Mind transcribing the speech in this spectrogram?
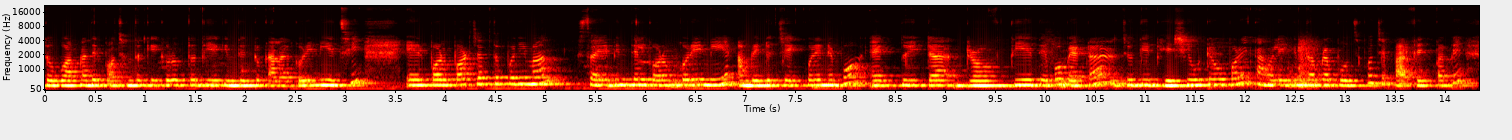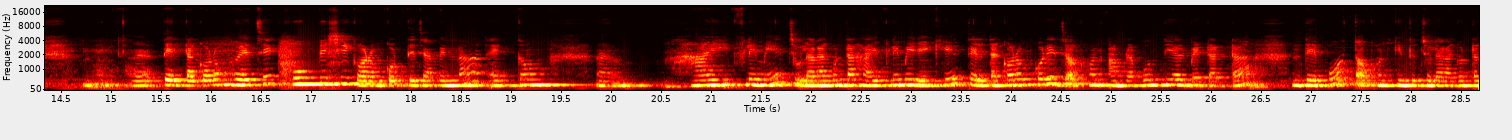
তবু আপনাদের পছন্দকে গুরুত্ব দিয়ে কিন্তু একটু কালার করে নিয়েছি। এরপর পর্যাপ্ত পরিমাণ সয়াবিন তেল গরম করে নিয়ে আমরা একটু চেক করে নেব। এক, দুইটা ড্রপ দিয়ে দেব ব্যাটার। যদি ভেসে উঠেও পড়ে, তাহলে কিন্তু আমরা বুঝব যে পারফেক্টভাবে তেলটা গরম হয়েছে। খুব বেশি গরম করতে যাবেন না। একদম হাই ফ্লেমে চুলার আগুনটা হাই ফ্লেমে রেখে তেলটা গরম করে যখন আমরা বুন্দিয়ার ব্যাটারটা দেব, তখন কিন্তু চুলার আগুনটা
